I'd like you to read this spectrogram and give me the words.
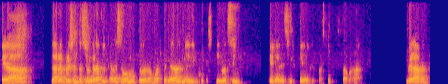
Era la representación gráfica en ese momento de la muerte. Ver al médico vestido así quería decir que el paciente estaba grave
